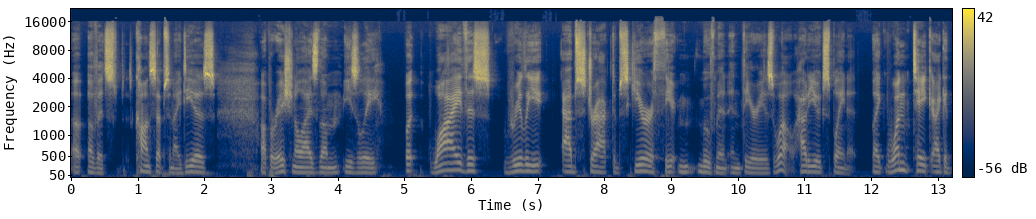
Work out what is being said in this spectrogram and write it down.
uh, of its concepts and ideas, operationalize them easily. But why this really abstract, obscure the- movement in theory as well? How do you explain it? Like one take I could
